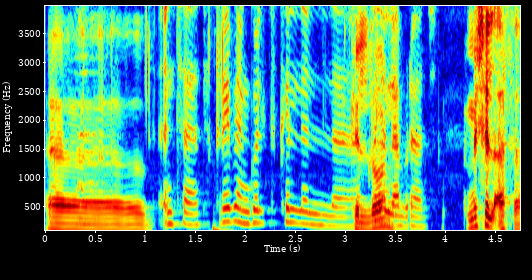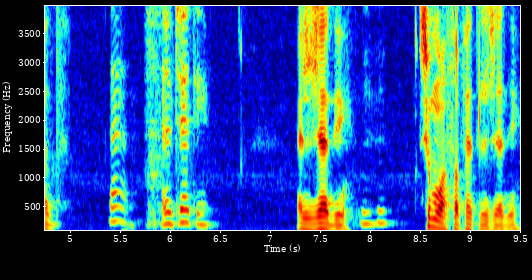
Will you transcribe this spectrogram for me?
آه أنت تقريبا قلت كل ال- كل؟ الأبراج. مش الأسد. لا الجدي. الجدي. شو مواصفات الجدي؟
